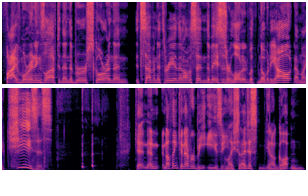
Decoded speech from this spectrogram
five more innings left, and then the Brewers score, and then it's seven to three, and then all of a sudden the bases are loaded with nobody out. And I'm like, Jesus. can, and nothing can ever be easy. I'm like, should I just you know go up and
